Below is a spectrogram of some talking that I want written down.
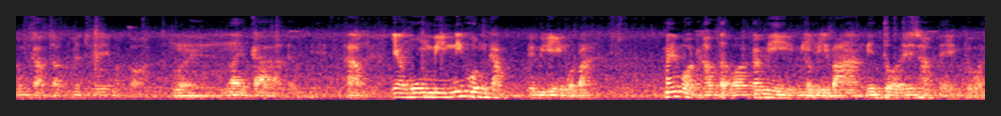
กำกับด็อกเมนทรีมาก่อนอืมรายการอะไรแบบนี้ครับอย่างวงมินนี่คุณกับ MV เองหมดปะไม่หมดครับแต่ว่าก็มีก็มีบ้างมีตัวที่ทำเองด้วย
